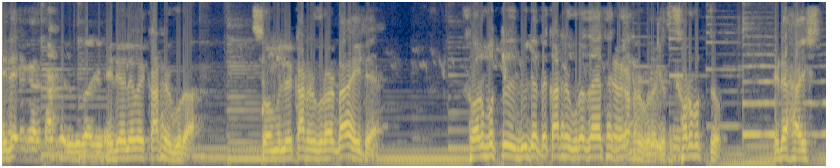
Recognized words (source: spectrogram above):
এটা এটা হলো ভাই কাঠের গুঁড়া। ছ মিলের কাঠের গুঁড়াটা এইটা। সর্বোচ্চ দুইটাতে কাঠের গুঁড়া যায় থাকে কাঠের গুঁড়া সর্বোচ্চ। এটা হাইস্ট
